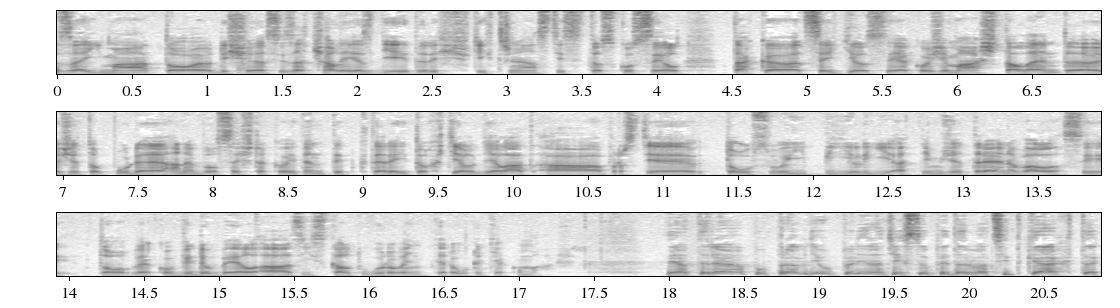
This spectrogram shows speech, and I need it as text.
zajímá to, když si začal jezdit, když v těch 13 si to zkusil, tak cítil si jako, že máš talent, že to půjde, anebo seš takový ten typ, který to chtěl dělat a prostě tou svojí pílí a tím, že trénoval si to jako vydobil a získal tu úroveň, kterou teď jako máš. Já teda popravdě úplně na těch 125, tak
